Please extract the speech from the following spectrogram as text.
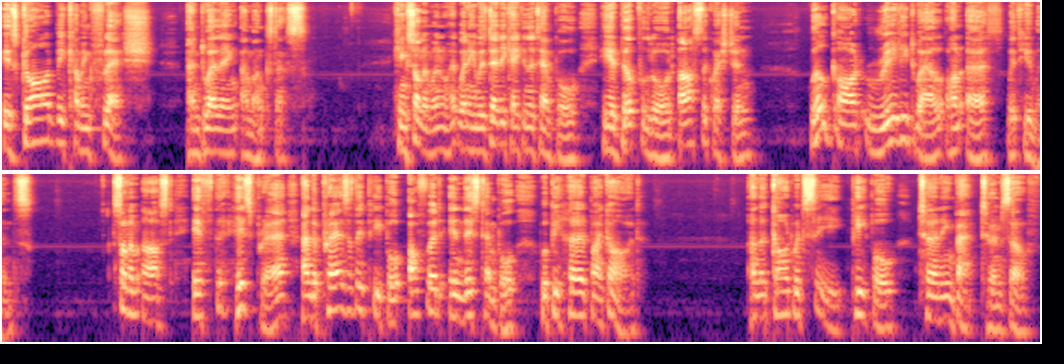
is God becoming flesh and dwelling amongst us. King Solomon, when he was dedicating the temple he had built for the Lord, asked the question, Will God really dwell on earth with humans? Solomon asked if the, his prayer and the prayers of the people offered in this temple would be heard by God, and that God would see people turning back to himself.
